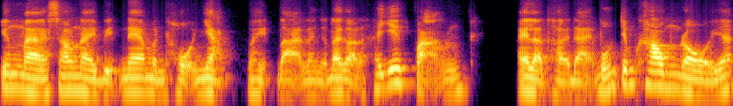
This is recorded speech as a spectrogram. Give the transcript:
Nhưng mà sau này Việt Nam mình hội nhập và hiện tại là người ta gọi là thế giới phẳng hay là thời đại 4.0 rồi á,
